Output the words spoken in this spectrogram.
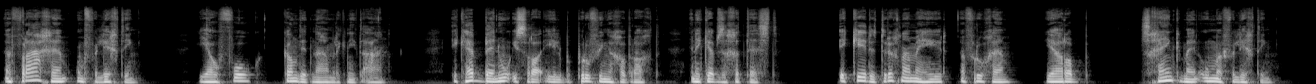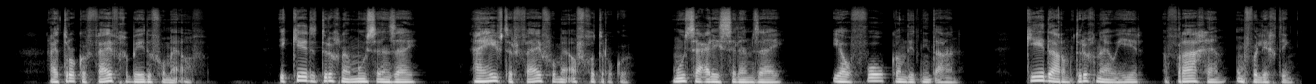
en vraag hem om verlichting. Jouw volk kan dit namelijk niet aan. Ik heb Benu Israël beproevingen gebracht en ik heb ze getest. Ik keerde terug naar mijn Heer en vroeg hem, Ja Rab, schenk mijn umma verlichting. Hij trok er vijf gebeden voor mij af. Ik keerde terug naar Musa en zei, hij heeft er vijf voor mij afgetrokken. Musa salam zei, jouw volk kan dit niet aan. Keer daarom terug naar jouw Heer en vraag hem om verlichting.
